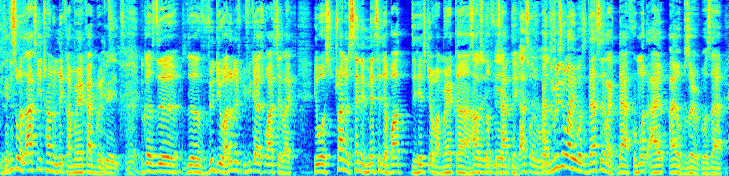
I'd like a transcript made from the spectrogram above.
this one is actually trying to make America great. Great. Because the the video, I don't know if, if you guys watched it. Like he was trying to send a message about the history of America and how So, stuff is happening. that's what it was. And the reason why he was dancing like that, from what I I observed, was that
